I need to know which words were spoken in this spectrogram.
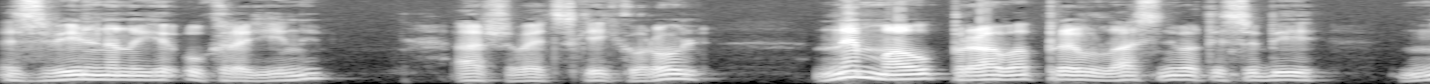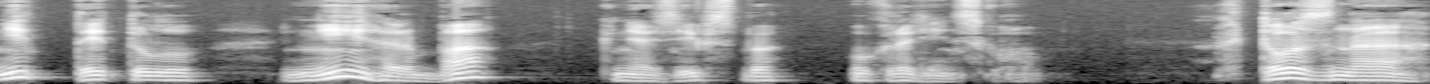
звільненої України, а шведський король не мав права привласнювати собі ні титулу, ні герба князівства українського. Хто зна,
